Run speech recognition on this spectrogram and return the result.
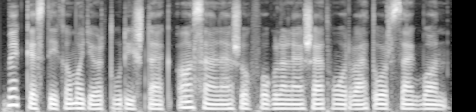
Megkezdték a magyar turisták a szállások foglalását Horvátországban.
